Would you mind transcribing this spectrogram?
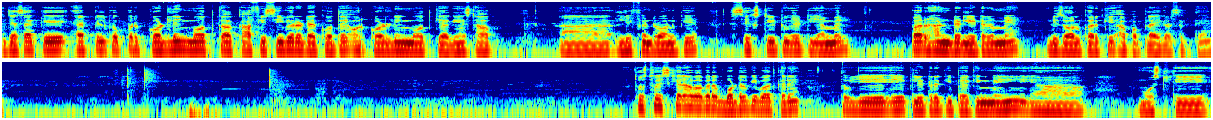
जैसा कि एप्पल के ऊपर कॉडलिंग मौत का काफ़ी सीवियर अटैक होता है, और कॉडलिंग मौत के अगेंस्ट आप लिफिनड्रॉन के 60 टू 80 एम पर 100 लीटर में डिज़ोल्व करके आप अप्लाई कर सकते हैं। दोस्तों, इसके अलावा अगर आप बॉटल की बात करें तो ये एक लीटर की पैकिंग में ही मोस्टली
